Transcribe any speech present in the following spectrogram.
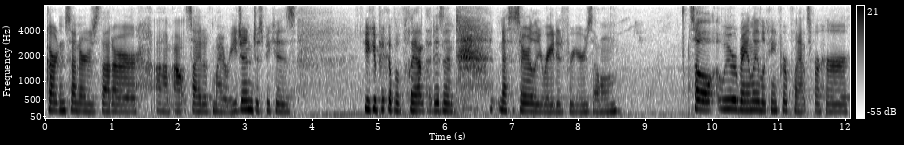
garden centers that are um, outside of my region just because you could pick up a plant that isn't necessarily rated for your zone. So we were mainly looking for plants for her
